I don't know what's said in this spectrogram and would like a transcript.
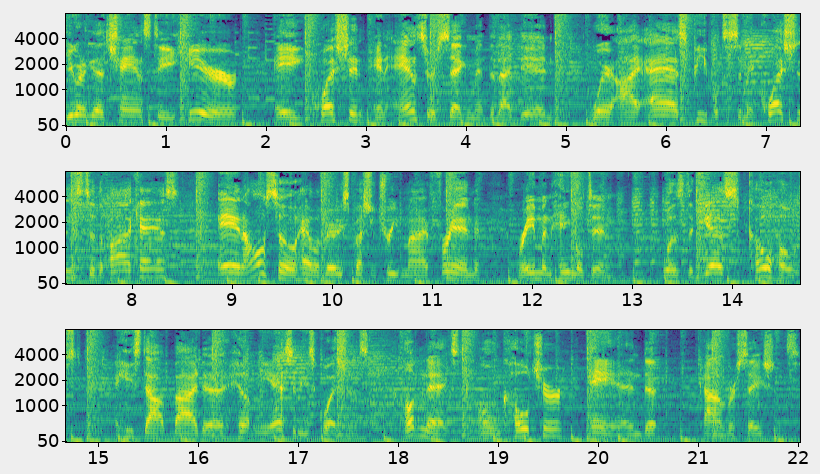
you're going to get a chance to hear a question and answer segment that I did where I asked people to submit questions to the podcast. And also have a very special treat. My friend Raymond Hingleton was the guest co host, and he stopped by to help me answer these questions. Up next on Culture and Conversations.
